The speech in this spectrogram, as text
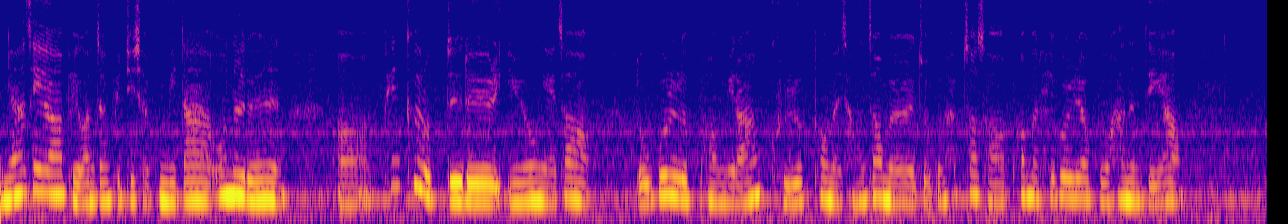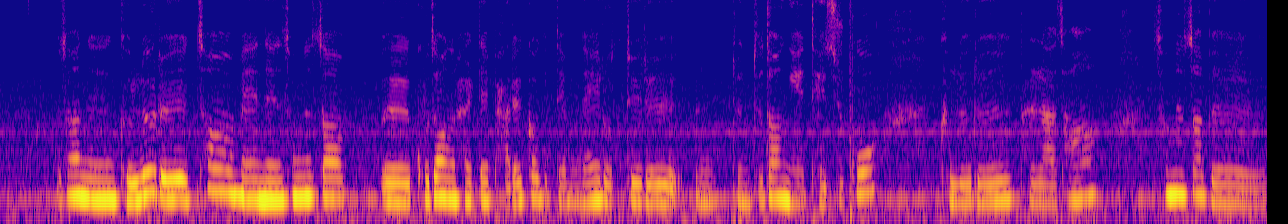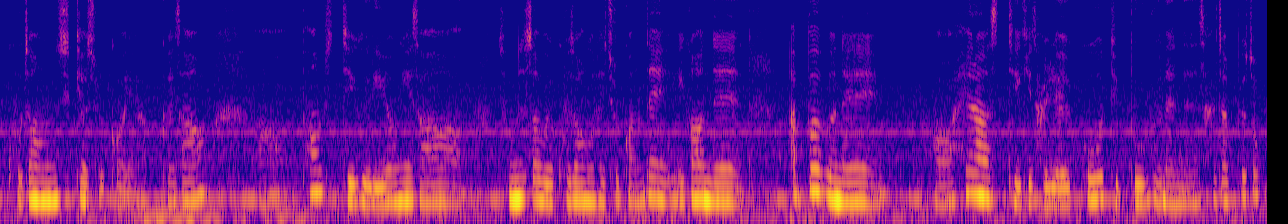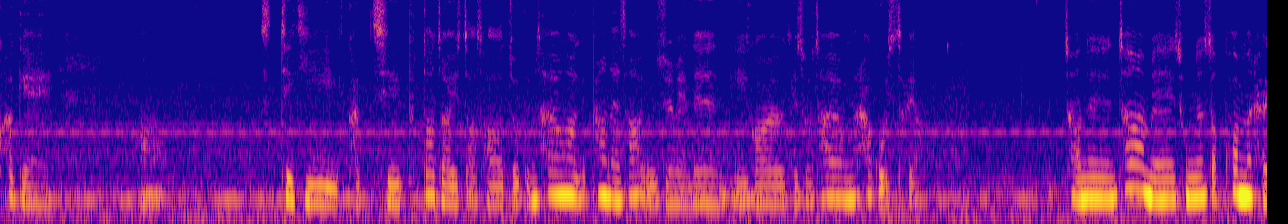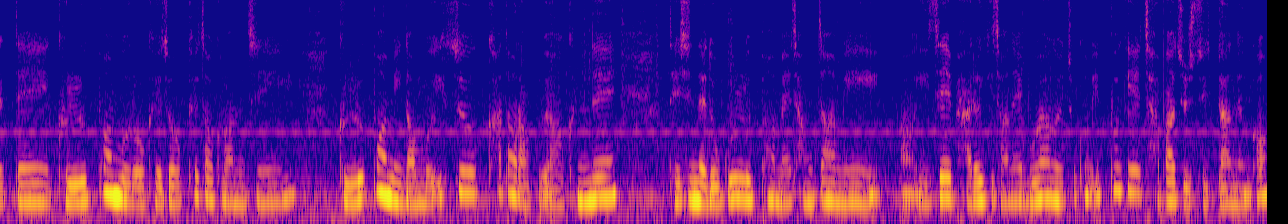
안녕하세요. 백원장 뷰티샵입니다. 오늘은 어, 핑크 롯들을 이용해서 노글루 펌이랑 글루 펌의 장점을 조금 합쳐서 펌을 해보려고 하는데요. 우선은 글루를 처음에는 속눈썹을 고정을 할 때 바를 거기 때문에 눈- 눈두덩이에 대주고 글루를 발라서 속눈썹을 고정시켜 줄 거예요. 그래서 어, 펌 스틱을 이용해서 속눈썹을 고정을 해줄 건데 이거는 앞부분에 어, 헤라 스틱이 달려 있고 뒷부분에는 살짝 뾰족하게 어, 스틱이 같이 붙어져 있어서 조금 사용하기 편해서 요즘에는 이걸 계속 사용을 하고 있어요. 저는 처음에 속눈썹 펌을 할 때 글루펌으로 계속 해서 그런지 글루펌이 너무 익숙하더라고요. 근데 대신에 노글루펌의 장점이 어, 이제 바르기 전에 모양을 조금 이쁘게 잡아줄 수 있다는 거?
